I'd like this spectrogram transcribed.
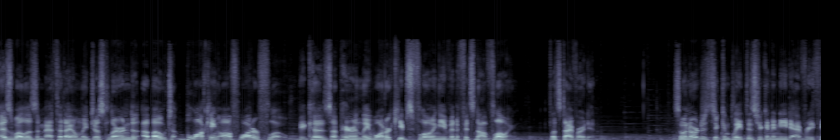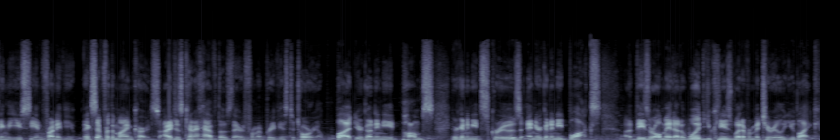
as well as a method I only just learned about blocking off water flow, because apparently water keeps flowing even if it's not flowing. Let's dive right in. So in order to complete this, you're going to need everything that you see in front of you, except for the mine carts. I just kind of have those there from a previous tutorial. But you're going to need pumps, you're going to need screws, and you're going to need blocks. Uh, these are all made out of wood. You can use whatever material you like.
